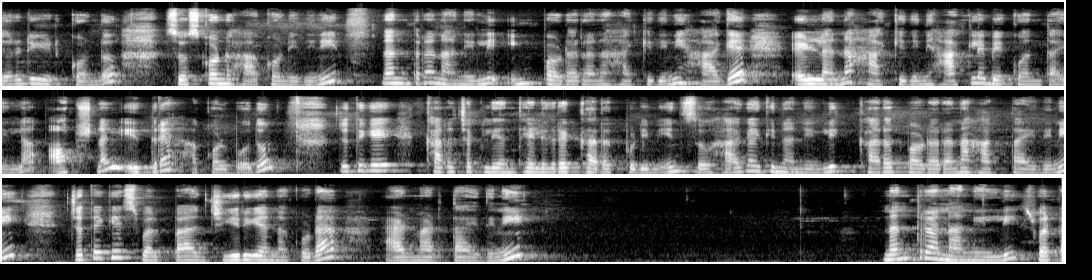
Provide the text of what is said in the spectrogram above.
ಜರಡಿ ಇಟ್ಕೊಂಡು ಸೋಸ್ಕೊಂಡು ಹಾಕ್ಕೊಂಡಿದ್ದೀನಿ ನಂತರ ನಾನಿಲ್ಲಿ ಇಂಕ್ ಪೌಡರನ್ನು ಹಾಕಿದ್ದೀನಿ ಹಾಗೆ ಎಳ್ಳನ್ನು ಹಾಕಿದ್ದೀನಿ ಹಾಕಲೇಬೇಕು ಅಂತ ಇಲ್ಲ. ಆಪ್ಷನಲ್ ಇದ್ದರೆ ಹಾಕ್ಕೊಳ್ಬೋದು ಜೊತೆಗೆ ಖಾರ ಚಕ್ಲಿ ಅಂತ ಹೇಳಿದರೆ ಖಾರದ ಪುಡಿ ಮೀನ್ಸು ಹಾಗಾಗಿ ನಾನಿಲ್ಲಿ ಖಾರದ ಪೌಡರನ್ನು ಹಾಕ್ತಾ ಇದ್ದೀನಿ ಜೊತೆಗೆ ಸ್ವಲ್ಪ ಜೀರಿಗೆಯನ್ನು ಕೂಡ ಆ್ಯಡ್ ಮಾಡ್ತಾ ಇದ್ದೀನಿ ನಂತರ ನಾನಿಲ್ಲಿ ಸ್ವಲ್ಪ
